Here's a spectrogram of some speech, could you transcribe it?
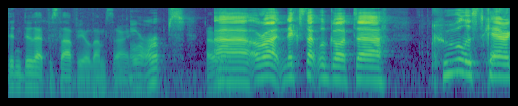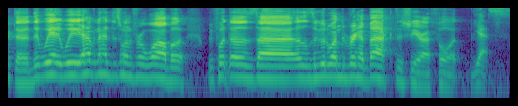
didn't do that for Starfield. I'm sorry. Whoops. All Uh, right. all right. Next up, we've got uh, coolest character. We we haven't had this one for a while, but we thought that was uh, it was a good one to bring it back this year. I thought. Yes.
